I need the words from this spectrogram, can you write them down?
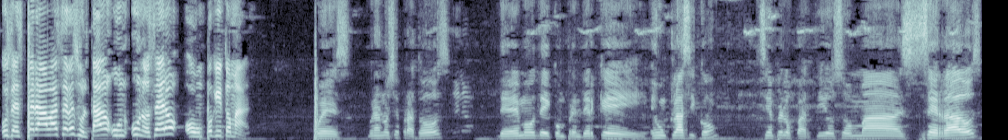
¿usted esperaba ese resultado, un 1-0 o un poquito más? Pues buenas noches para todos. Debemos de comprender que es un clásico. Siempre los partidos son más cerrados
